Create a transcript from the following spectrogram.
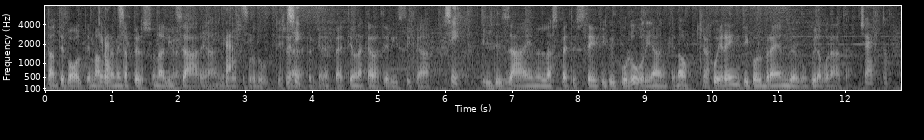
tante volte, ma Grazie. veramente a personalizzare anche Grazie. i vostri prodotti, sì. eh, perché in effetti è una caratteristica sì il design, l'aspetto estetico, i colori anche, no? certo. coerenti col brand con cui lavorate. Certo.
